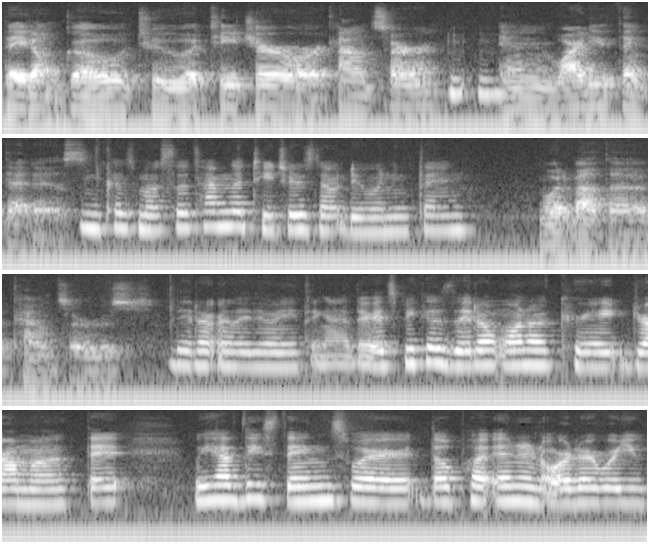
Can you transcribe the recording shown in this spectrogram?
They don't go to a teacher or a counselor. Mm-mm. And why do you think that is? Mm, because most of the time the teachers don't do anything. What about the counselors? They don't really do anything either. It's because they don't want to create drama. They we have these things where they'll put in an order where you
